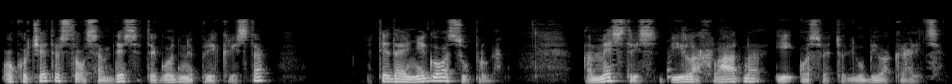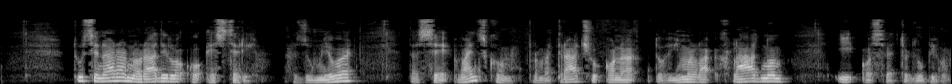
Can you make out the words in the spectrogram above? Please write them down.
oko 480. godine prije Krista, te da je njegova supruga, Amestris, bila hladna i osvetoljubiva kraljica. Tu se naravno radilo o Esteri. Razumljivo je da se vanjskom promatraču ona doimala hladnom i osvetoljubivom.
